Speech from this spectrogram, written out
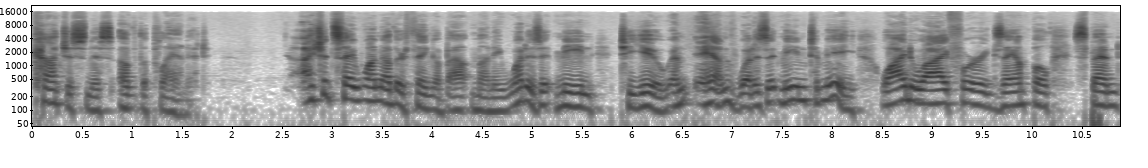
consciousness of the planet. I should say one other thing about money. What does it mean to you? And, and what does it mean to me? Why do I, for example, spend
